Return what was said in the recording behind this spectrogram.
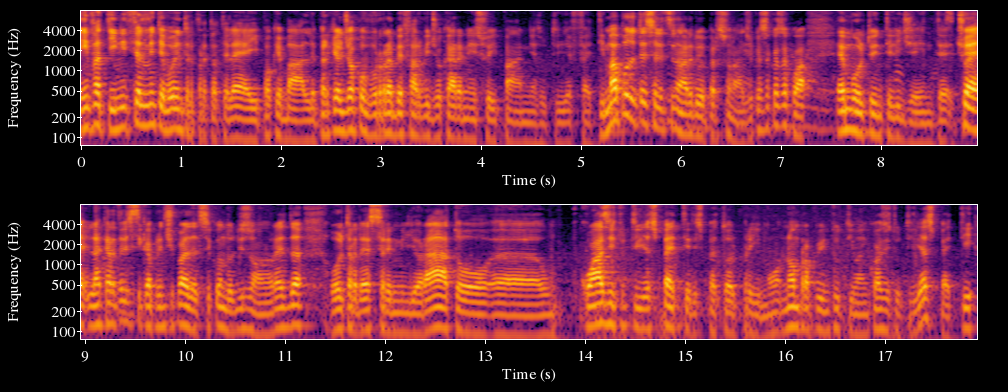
E infatti inizialmente voi interpretate lei, poche balle, perché il gioco vorrebbe farvi giocare nei suoi panni a tutti gli effetti. Ma potete selezionare due personaggi, questa cosa qua è molto intelligente. Cioè la caratteristica principale del secondo Dishonored, oltre ad essere migliorato eh, un quasi tutti gli aspetti rispetto al primo, non proprio in tutti ma in quasi tutti gli aspetti,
